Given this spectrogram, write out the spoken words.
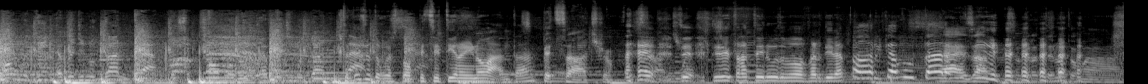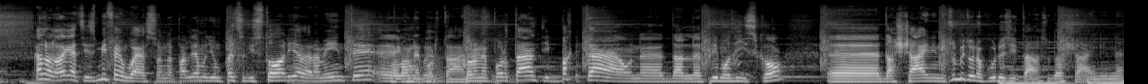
Home of the original gun clappers. Home of the original gun Ti è piaciuto questo pezzettino anni 90? Pezzaccio. ti, pezzaccio. ti sei trattenuto proprio per dire porca puttana. Eh, esatto, mi sono trattenuto, ma. Allora ragazzi, Smith Wesson, parliamo di un pezzo di storia veramente. eh, Colonne portanti. Colonne portanti. Bucktown eh, dal primo disco, eh, da Shining. Subito una curiosità su Da Shining.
